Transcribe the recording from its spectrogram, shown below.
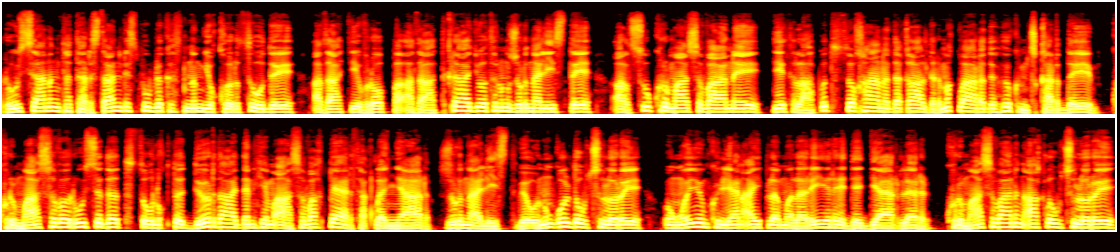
Russiýanyň Tatarystan Respublikasynyň Ýokary sudy Azat Ýewropa Azatlyk Radiosynyň žurnalisti Alsu Kurmaşowany deslapky tussaghanada galdyrmak barada höküm çykardy. Kurmaşowa Russiýada tussaglykda dört aýdan hem aşa wagt bäri saklanýar. Žurnalist we onuň goldawçylary oňa ýöňkülýän aýyplamalary ret edýärler. Kurmaşowanyň aklawçylary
